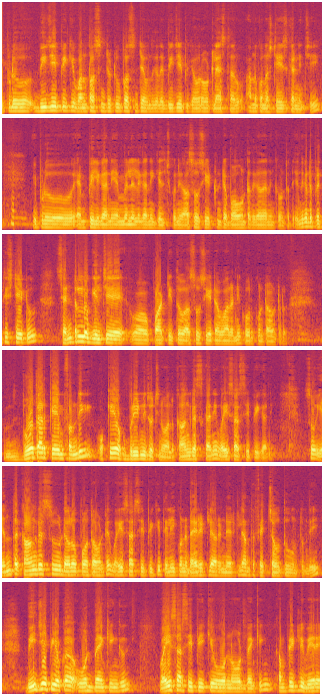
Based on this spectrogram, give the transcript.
ఇప్పుడు బీజేపీకి వన్ పర్సెంట్ టూ పర్సెంటే ఉంది కదా బీజేపీకి ఎవరు ఓట్లు వేస్తారు అనుకున్న స్టేజ్ కాడి నుంచి. ఇప్పుడు ఎంపీలు కానీ ఎమ్మెల్యేలు కానీ గెలుచుకుని అసోసియేట్ ఉంటే బాగుంటుంది కదా అని ఉంటుంది. ఎందుకంటే ప్రతి స్టేటు సెంట్రల్లో గెలిచే పార్టీతో అసోసియేట్ అవ్వాలని కోరుకుంటా ఉంటారు. Both are came from the ఒకే ఒక బ్రీడ్ నుంచి వచ్చిన వాళ్ళు కాంగ్రెస్ కానీ వైఎస్ఆర్సీపీ కానీ. సో ఎంత కాంగ్రెస్ డెవలప్ అవుతా ఉంటే వైఎస్ఆర్సీపీకి తెలియకుండా డైరెక్ట్లీ ఆర్ ఇండైరెక్ట్లీ అంత ఫెచ్ అవుతూ ఉంటుంది. బీజేపీ యొక్క ఓట్ బ్యాంకింగ్ వైఎస్ఆర్సీపీకి ఉన్న ఓట్ బ్యాంకింగ్ కంప్లీట్లీ వేరే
